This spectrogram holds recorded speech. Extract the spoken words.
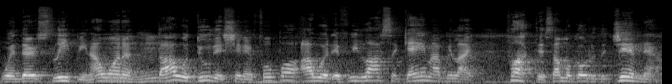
when they're sleeping. I want to. Mm-hmm. I would do this shit in football. I would, if we lost a game, I'd be like, "Fuck this! I'm gonna go to the gym now.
